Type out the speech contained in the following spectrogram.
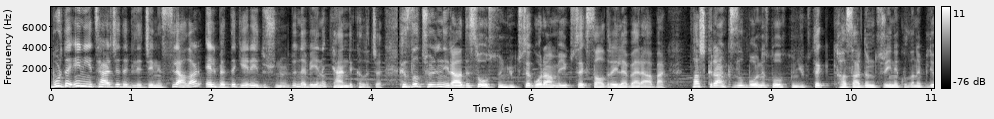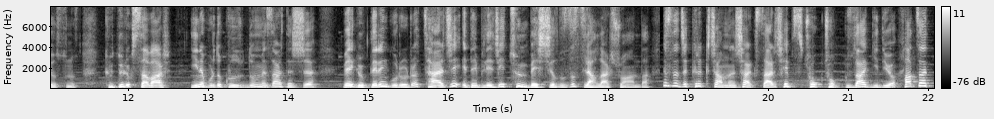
Burada en iyi tercih edebileceğiniz silahlar elbette gereği düşünüldü. Neviye'nin kendi kılıcı. Kızıl Çöl'ün iradesi olsun yüksek oran ve yüksek saldırı ile beraber. Taş kıran kızıl boynuz olsun yüksek hasardan ötürü yine kullanabiliyorsunuz. Kötülük savar. Yine burada kurduğum mezar taşı ve göklerin gururu tercih edebileceği tüm 5 yıldızlı silahlar şu anda. Kısaca Kırık Çamların şarkısı hariç hepsi çok çok güzel gidiyor. Hatta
